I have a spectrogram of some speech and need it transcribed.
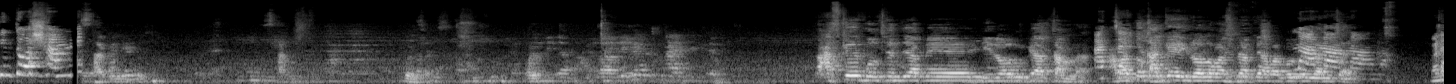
কিন্তু ওর সামনে আজকে বলছেন যে আপনি আর চান না। আচ্ছা। আবার তো কালকে আসবে আপনি আবার বলবেন না না মানে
